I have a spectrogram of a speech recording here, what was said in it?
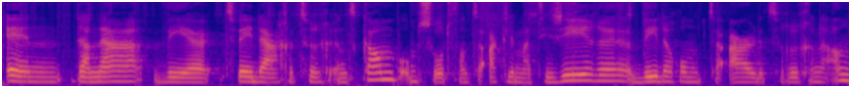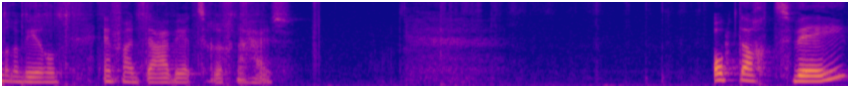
En daarna weer twee dagen terug in het kamp om soort van te acclimatiseren. Wederom te aarde terug in een andere wereld. En van daar weer terug naar huis. Op dag twee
